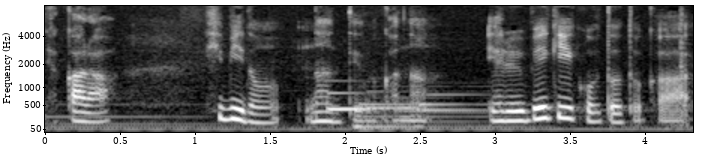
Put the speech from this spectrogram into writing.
だから日々の何て言うのかなやるべきこととか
